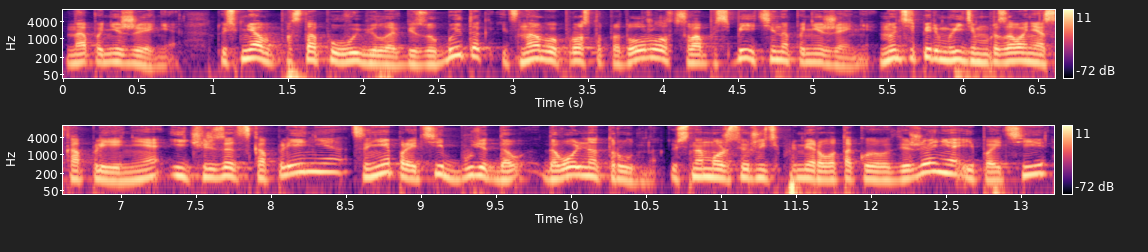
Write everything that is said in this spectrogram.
на понижение. То есть меня бы по стопу выбило в безубыток, и цена бы просто продолжила сама по себе идти на понижение. Но теперь мы видим образование скопления, и через это скопление цене пройти будет дов довольно трудно. То есть она может совершить, к примеру, вот такое вот движение и пойти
